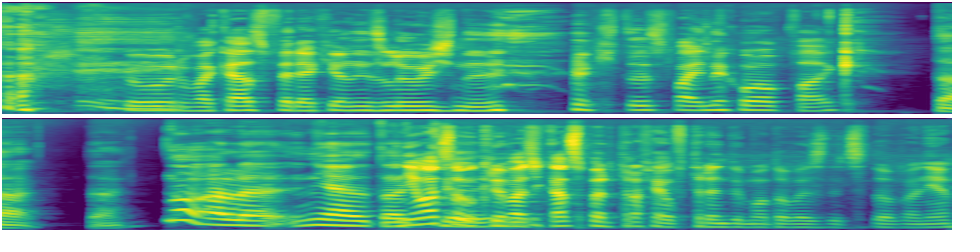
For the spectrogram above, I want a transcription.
Kurwa, Kasper, jaki on jest luźny. Jaki to jest fajny chłopak. Tak, tak. No ale nie, tak. nie ma co e, ukrywać, Kacper trafiał w trendy modowe zdecydowanie.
